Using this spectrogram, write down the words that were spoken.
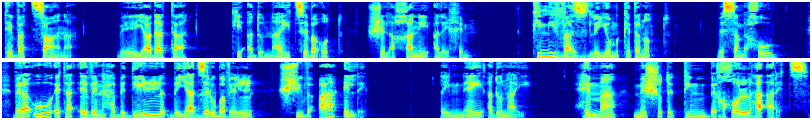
תבצענה. וידעת, כי אדוני צבאות שלחני עליכם. כי מי בז ליום קטנות? ושמחו, וראו את האבן הבדיל ביד זרובבל, שבעה אלה. עיני אדוני, המה משוטטים בכל הארץ.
